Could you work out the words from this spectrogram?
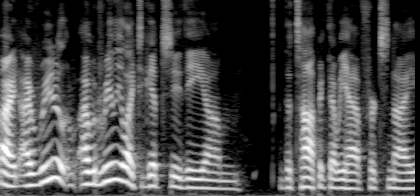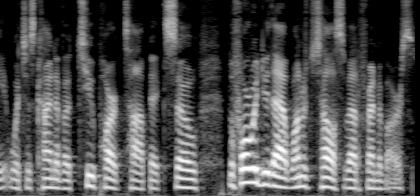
All right, I really I would really like to get to the um the topic that we have for tonight, which is kind of a two-part topic. So, before we do that, why don't you tell us about a friend of ours?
